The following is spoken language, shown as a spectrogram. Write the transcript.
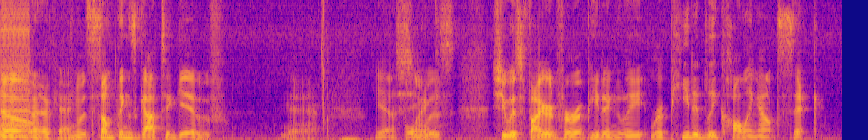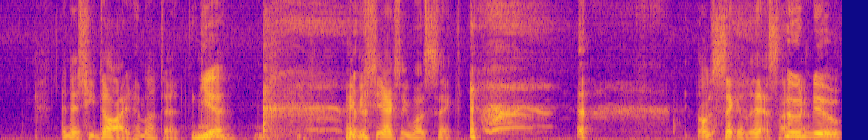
No. Okay. It was Something's Got to Give. nah. Yeah, she Blank. was she was fired for repeatedly repeatedly calling out sick. And then she died. How about that? Yeah. Hmm. Maybe she actually was sick. I'm sick of this. Who knew?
